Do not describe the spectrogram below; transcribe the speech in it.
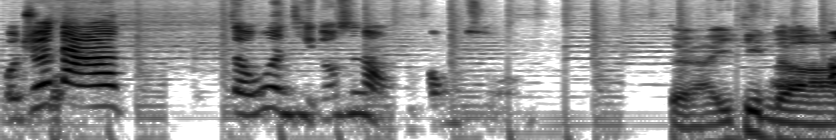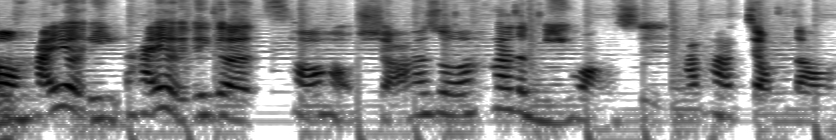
我觉得大家的问题都是那种工作。对啊，一定的啊。哦，还有一还有一个超好笑，他说他的迷惘是他怕交不到。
